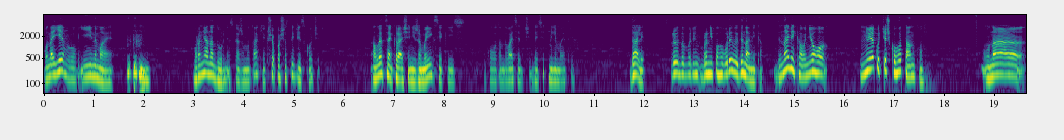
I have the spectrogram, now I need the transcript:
вона є, її немає. Броня на дурня, скажімо так, якщо пощастить, відскочить. Але це краще, ніж AMX якийсь, у кого там 20 чи 10 мм. Далі. З приводу броні поговорили, динаміка. Динаміка у нього, ну, як у тяжкого танку. Вона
